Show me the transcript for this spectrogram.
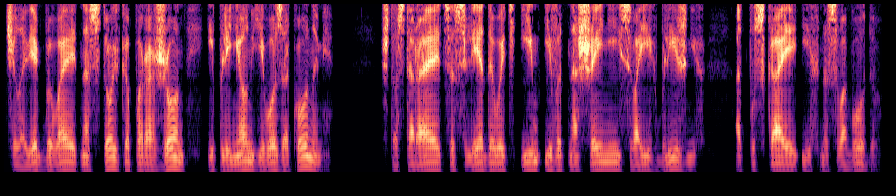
человек бывает настолько поражен и пленен его законами, что старается следовать им и в отношении своих ближних, отпуская их на свободу.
